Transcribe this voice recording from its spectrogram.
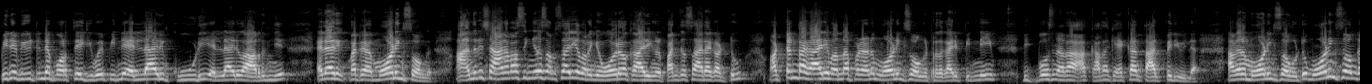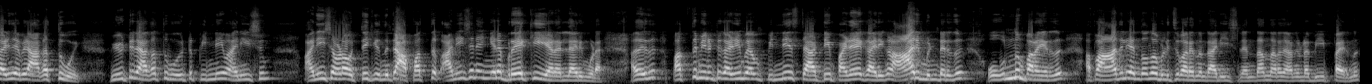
പിന്നെ വീട്ടിന്റെ പുറത്തേക്ക് പോയി പിന്നെ എല്ലാവരും കൂടി എല്ലാവരും അറിഞ്ഞ് എല്ലാവരും മറ്റേ മോർണിംഗ് സോങ്. എന്നിട്ട് ഷാനവാസ് ഇങ്ങനെ സംസാരിക്കാൻ തുടങ്ങി. ഓരോ കാര്യങ്ങൾ. പഞ്ചസാര കട്ടു. മട്ടന്റെ കാര്യം വന്നപ്പോഴാണ് മോർണിംഗ് സോങ് കിട്ടുന്നത് കാര്യം പിന്നെയും ബിഗ് ബോസിന് അത് ആ കഥ കേൾക്കാൻ താല്പര്യമില്ല. അങ്ങനെ മോർണിംഗ് സോങ് കിട്ടു മോർണിംഗ് സോങ് കഴിഞ്ഞ് ഇവർ അകത്ത് പോയി. വീട്ടിനകത്ത് പോയിട്ട് പിന്നെയും അനീഷും അനീഷ് അവിടെ ഒറ്റയ്ക്ക് നിന്നിട്ട് ആ പത്ത് അനീഷിനെ ഇങ്ങനെ ബ്രേക്ക് ചെയ്യാണ് എല്ലാവരും കൂടെ. അതായത് പത്ത് മിനിറ്റ് കഴിയുമ്പോൾ പിന്നെ സ്റ്റാർട്ട് ചെയ്യും പഴയ കാര്യങ്ങൾ ആരും മിണ്ടരുത് ഒന്നും പറയരുത്. അപ്പോൾ ആദ്യം എന്തോന്നോ വിളിച്ച് പറയുന്നുണ്ട് അനീഷിനെ എന്താണെന്ന് പറഞ്ഞാൽ അവരുടെ ബീപ്പായിരുന്നു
